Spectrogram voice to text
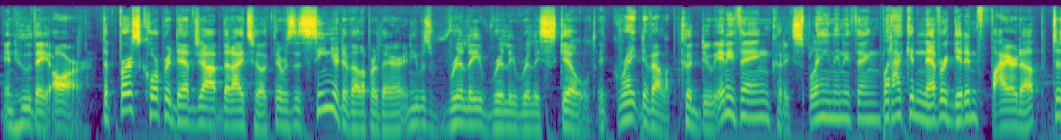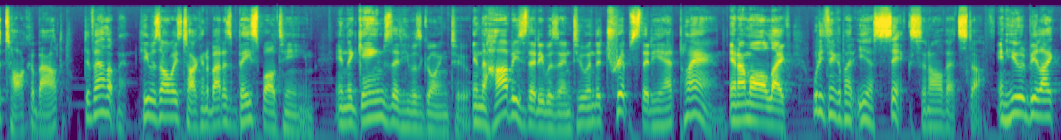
and who they are. The first corporate dev job that I took, there was a senior developer there and he was really, really, really skilled. A great developer. Could do anything, could explain anything, but I could never get him fired up to talk about development. He was always talking about his baseball team and the games that he was going to and the hobbies that he was into and the trips that he had planned. And I'm all like, what do you think about ES6 and all that stuff? And he would be like,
